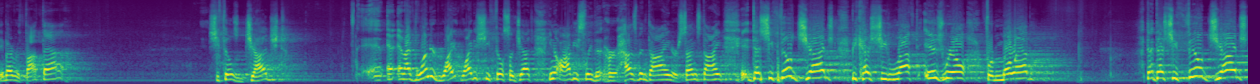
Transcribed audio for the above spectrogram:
Anybody ever thought that? She feels judged. And, and, I've wondered why, why does she feel so judged? You know, obviously that her husband dying, her son's dying. Does she feel judged because she left Israel for Moab? Does she feel judged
